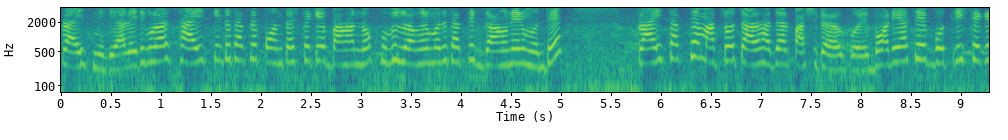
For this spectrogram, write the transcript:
প্রাইস নেবে। আর এগুলোর সাইজ কিন্তু থাকছে পঞ্চাশ থেকে বাহান্ন, খুবই লংয়ের মধ্যে থাকছে গাউনের মধ্যে। প্রাইস থাকছে মাত্র চার হাজার পাঁচশো টাকা করে। বডি আছে বত্রিশ থেকে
